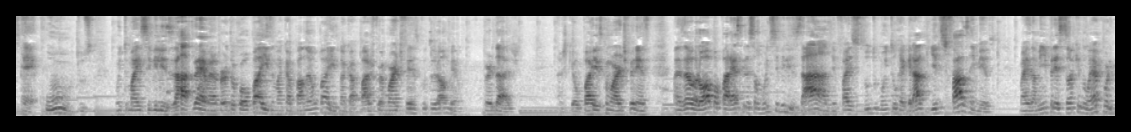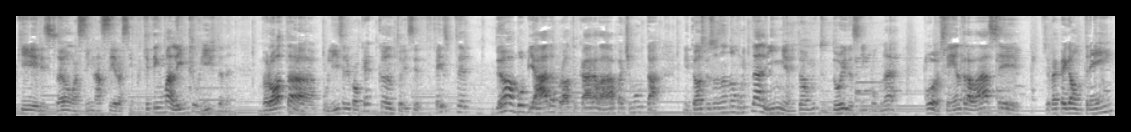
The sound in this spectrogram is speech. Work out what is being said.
é, cultos, muito mais civilizados. É, mas perguntou qual o país, Macapá não é um país, Macapá acho que foi a maior diferença cultural mesmo. Verdade. Acho que é o país com maior diferença. Mas a Europa parece que eles são muito civilizados e faz tudo muito regrado e eles fazem mesmo. Mas a minha impressão é que não é porque eles são assim, nasceram assim, porque tem uma lei muito rígida, né? Brota a polícia de qualquer canto ali. Você fez, você deu uma bobeada, brota o cara lá para te multar. Então as pessoas andam muito na linha, então é muito doido assim, como, né? Pô, você entra lá, você, você vai pegar um trem,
